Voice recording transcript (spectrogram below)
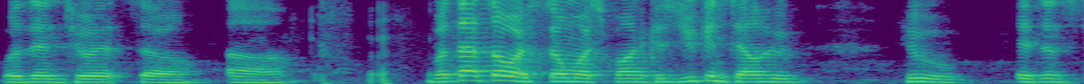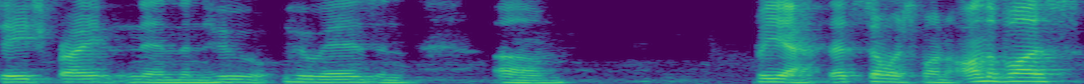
was into it so um, but that's always so much fun because you can tell who who is in stage fright and, and then who who is and um, but yeah that's so much fun on the bus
